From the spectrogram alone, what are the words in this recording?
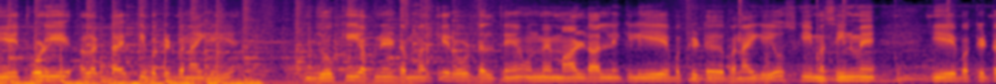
ये थोड़ी अलग टाइप की बकेट बनाई गई है, जो कि अपने डम्मर के रोड डलते हैं। उनमें माल डालने के लिए ये बकेट बनाई गई है। उसकी मशीन में ये बकेट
